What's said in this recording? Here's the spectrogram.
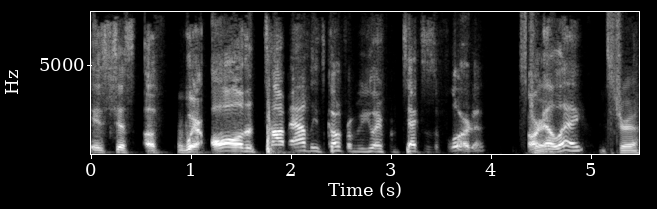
it's just a where all the top athletes come from. If you ain't from Texas or Florida It's or true. LA. It's true.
